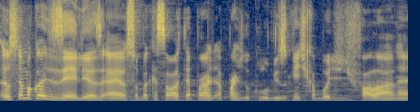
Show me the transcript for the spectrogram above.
eu tenho uma coisa a dizer, Elias, é, sobre a questão até a parte do clubismo que a gente acabou de, de falar, né?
